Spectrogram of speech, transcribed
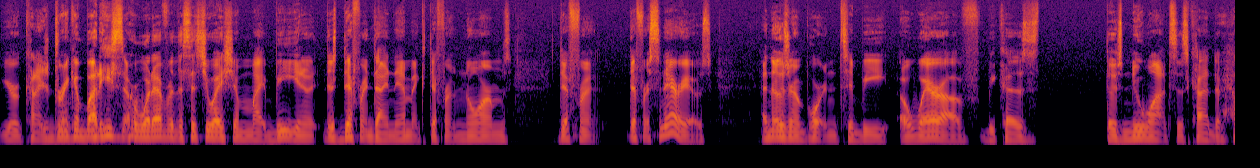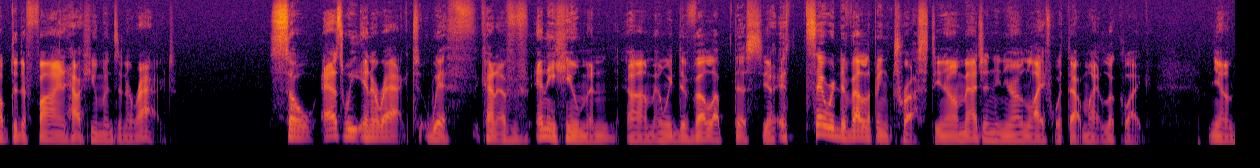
your kind of drinking buddies or whatever the situation might be you know there's different dynamics different norms different different scenarios and those are important to be aware of because those nuances kind of help to define how humans interact so as we interact with kind of any human um, and we develop this you know say we're developing trust you know imagine in your own life what that might look like you know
